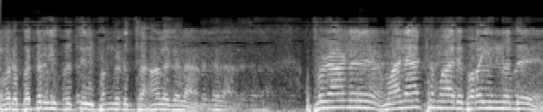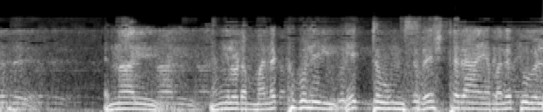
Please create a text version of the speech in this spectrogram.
അവർ ബദർ യുദ്ധത്തിൽ പങ്കെടുത്ത ആളുകളാണ്. അപ്പോഴാണ് മാലാഖമാര് പറയുന്നത് എന്നാൽ ഞങ്ങളുടെ മലക്കുകളിൽ ഏറ്റവും ശ്രേഷ്ഠരായ മലക്കുകൾ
